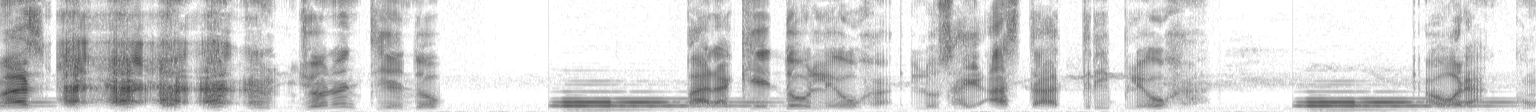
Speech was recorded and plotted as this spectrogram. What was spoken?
Además, yo no entiendo para qué doble hoja. Los hay hasta triple hoja. Ahora, ¿con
